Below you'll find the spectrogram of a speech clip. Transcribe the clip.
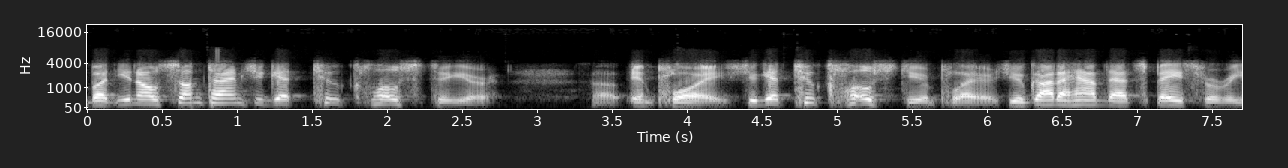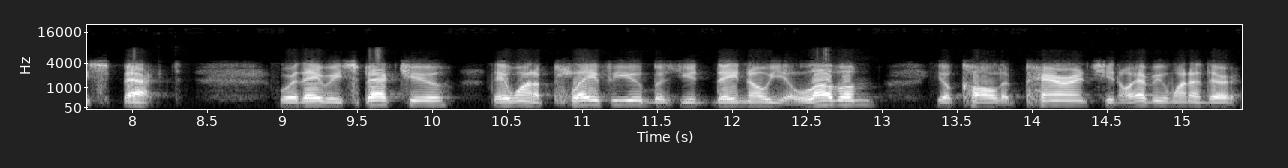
But you know, sometimes you get too close to your uh, employees. You get too close to your players. You've got to have that space for respect, where they respect you. They want to play for you, but you, they know you love them. You'll call their parents. You know every one of their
